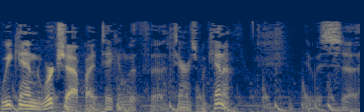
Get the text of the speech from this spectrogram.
weekend workshop I'd taken with uh, Terence McKenna. It was, uh,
